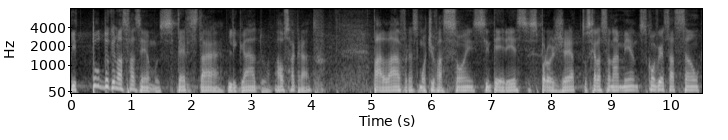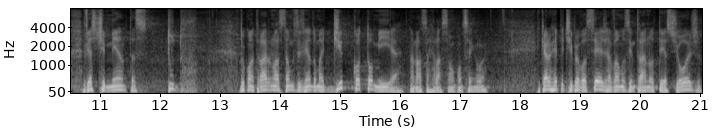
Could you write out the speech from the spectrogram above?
E tudo que nós fazemos deve estar ligado ao sagrado. Palavras, motivações, interesses, projetos, relacionamentos, conversação, vestimentas, tudo. Do contrário, nós estamos vivendo uma dicotomia na nossa relação com o Senhor. E quero repetir para você, já vamos entrar no texto de hoje,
